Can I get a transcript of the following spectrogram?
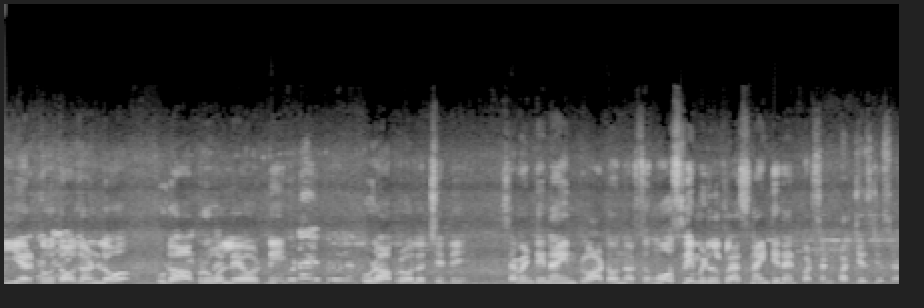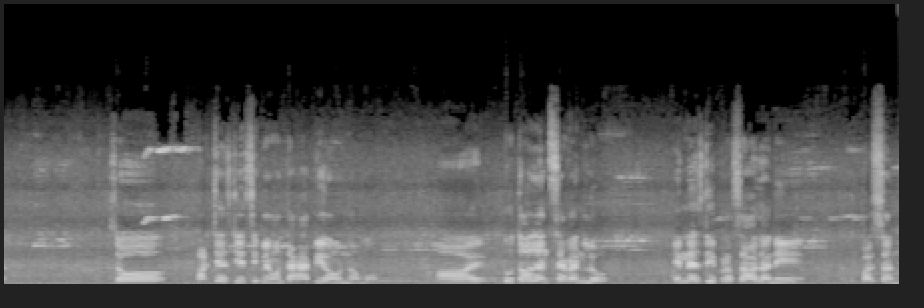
ఇయర్ టూ థౌజండ్లో హుడా అప్రూవల్ లేఅవుట్ని హుడా అప్రూవల్ వచ్చింది seventy nine plot owners mostly middle class ninety nine percent purchase చేశారు. సో పర్చేస్ చేసి మేమంతా హ్యాపీగా ఉన్నాము. టూ థౌజండ్ సెవెన్లో ఎన్ఎస్డి ప్రసాద్ అనే పర్సన్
